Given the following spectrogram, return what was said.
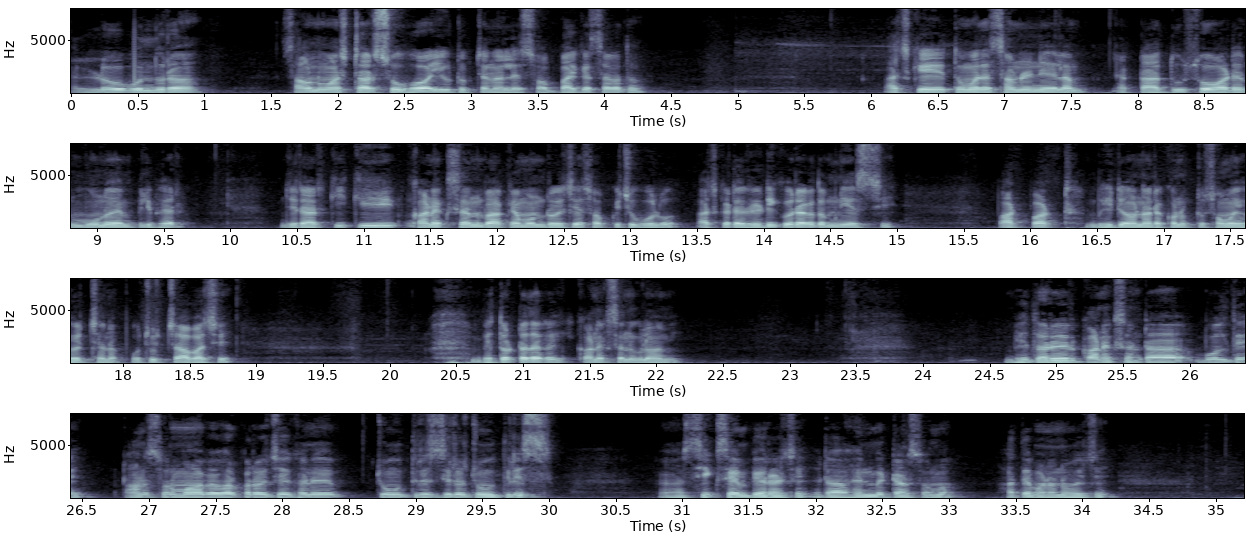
Hello বন্ধুরা, sound master শুভ YouTube চ্যানেলে সবাইকে স্বাগত। আজকে তোমাদের সামনে নিয়ে এলাম একটা দুশো ওয়ার্ডের মোনো অ্যাম্পলিফায়ার, যেটার কী কী কানেকশান বা কেমন রয়েছে সব কিছু বলব। আজকে এটা রেডি করে একদম নিয়ে এসেছি। পার্ট পার্ট ভিডিও আনার এখন একটু সময় হচ্ছে না, প্রচুর চাপ আছে। ভেতরটা দেখাই কানেকশানগুলো আমি। ভেতরের কানেকশানটা বলতে ট্রান্সফরমার ব্যবহার করা হয়েছে এখানে চৌত্রিশ জিরো চৌত্রিশ সিক্স অ্যাম্পিয়ার আছে। এটা হ্যান্ডমেড ট্রান্সফরমার হাতে বানানো হয়েছে।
